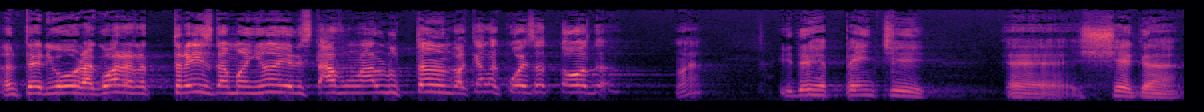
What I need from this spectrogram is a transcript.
anterior, agora era três da manhã e eles estavam lá lutando, aquela coisa toda. Não é? E de repente é, chega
